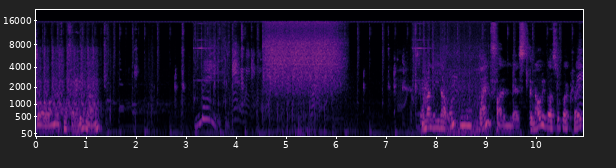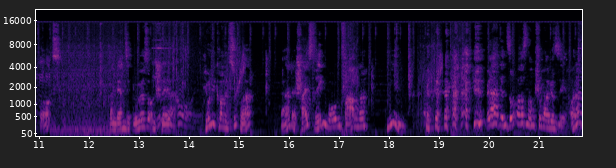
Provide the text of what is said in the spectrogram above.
So, wir jetzt mal verhindern. Man die da unten reinfallen lässt, genau wie bei Super Crate Box, dann werden sie böse und schneller. Unicorn, ist super. Ja, der scheiß regenbogenfarbene Meme. Wer hat denn sowas noch schon mal gesehen, oder?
